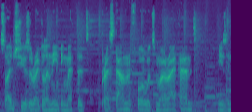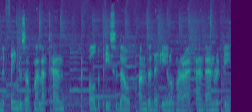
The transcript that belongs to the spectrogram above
So I just use a regular kneading method. Press down and forwards with my right hand. Using the fingers of my left hand, I fold the piece of dough under the heel of my right hand and repeat.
